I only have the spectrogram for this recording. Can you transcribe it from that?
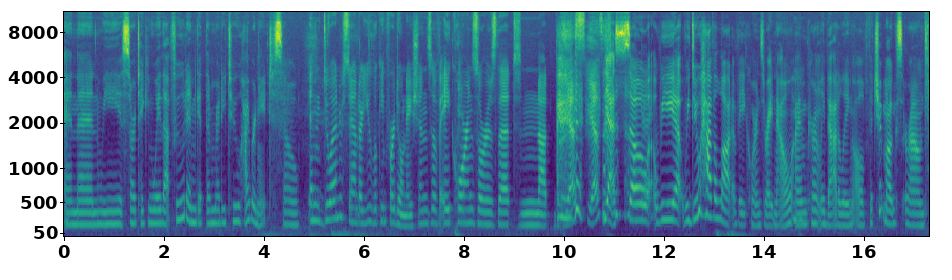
and then we start taking away that food and get them ready to hibernate. So And do I understand? Are you looking for donations of acorns, or is that not? Yes, yes, yes, so Okay. we uh, we do have a lot of acorns right now. I'm currently battling all of the chipmunks around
